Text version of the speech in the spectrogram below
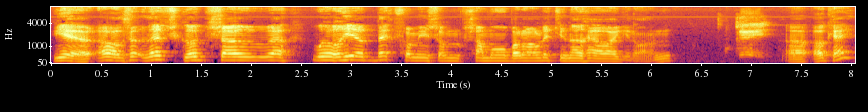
Yeah, oh, th- that's good. So uh, we'll hear back from you some, some more, but I'll let you know how I get on. Okay. Uh, okay?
